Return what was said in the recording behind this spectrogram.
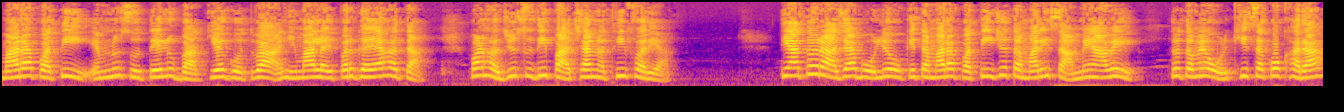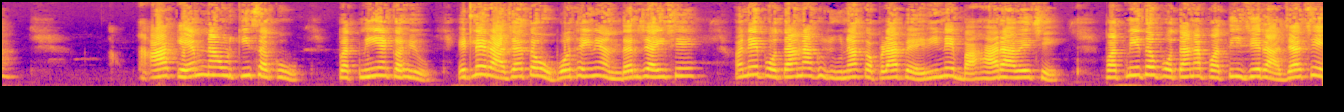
મારા પતિ એમનું સૂતેલું ભાગ્ય ગોતવા હિમાલય પર ગયા હતા, પણ હજુ સુધી પાછા નથી ફર્યા. ત્યાં તો રાજા બોલ્યો કે તમારા પતિ જો તમારી સામે આવે, તો તમે ઓળખી શકો ખરા? આ કેમ ના ઓળખી શકું? પત્નીએ કહ્યું, એટલે રાજા તો ઊભો થઈને અંદર જાય છે? અને પોતાના જૂના કપડાં પહેરીને બહાર આવે છે. પત્ની તો પોતાના પતિ જે રાજા છે,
